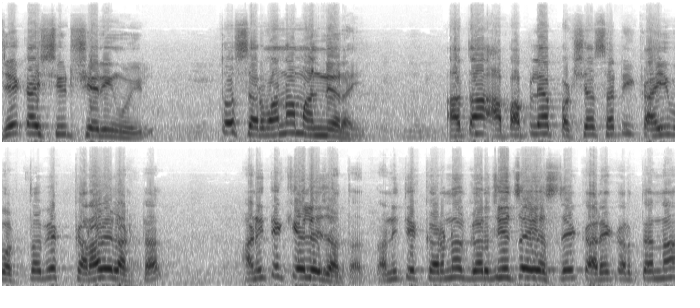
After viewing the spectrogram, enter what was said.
जे काही सीट शेअरिंग होईल तो सर्वांना मान्य राहील. आता आपापल्या पक्षासाठी काही वक्तव्य करावे लागतात आणि ते केले जातात. आणि ते करणं गरजेचंही असते कार्यकर्त्यांना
